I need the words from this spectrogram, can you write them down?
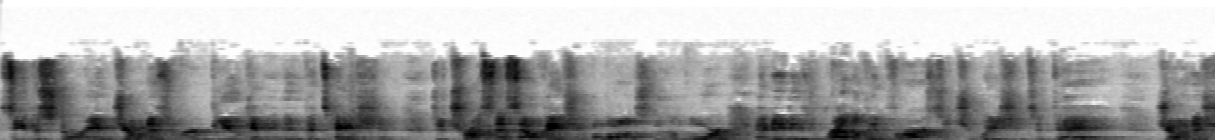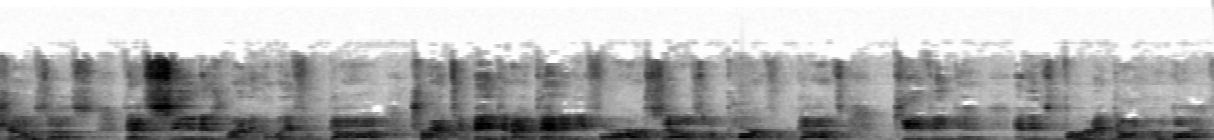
See, the story of Jonah is a rebuke and an invitation to trust that salvation belongs to the Lord and it is relevant for our situation today. Jonah shows us that sin is running away from God, trying to make an identity for ourselves apart from God's giving it and his verdict on your life.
